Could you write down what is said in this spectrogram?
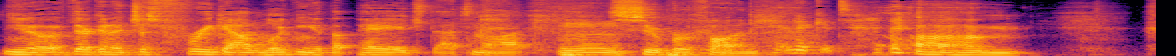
you know, if they're going to just freak out looking at the page, that's not super fun. Panic attack. Um.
